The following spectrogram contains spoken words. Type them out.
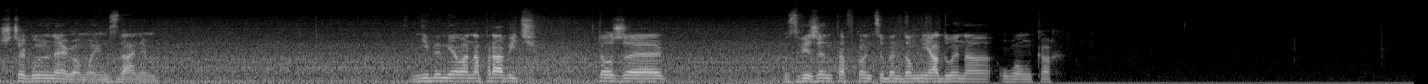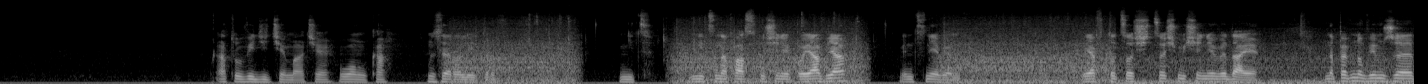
szczególnego moim zdaniem. Niby miała naprawić to, że zwierzęta w końcu będą jadły na łąkach. Tu widzicie, macie łąka 0 litrów. Nic. Nic na pasku się nie pojawia, więc nie wiem. Ja w to coś, coś mi się nie wydaje. Na pewno wiem, że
